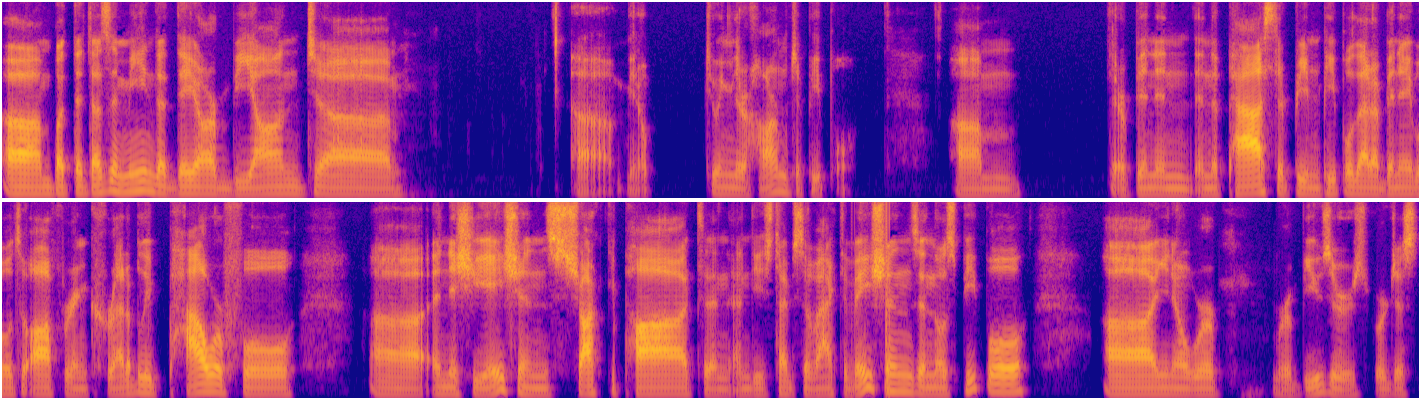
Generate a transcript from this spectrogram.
um, but that doesn't mean that they are beyond uh, uh, you know doing their harm to people. Um, there have been in in the past, there have been people that have been able to offer incredibly powerful uh, initiations, Shaktipat, and and these types of activations, and those people, uh, you know, we're we're abusers, we're just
